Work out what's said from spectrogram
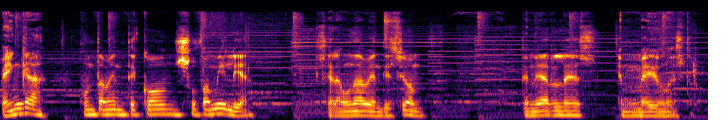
Venga, juntamente con su familia. Será una bendición tenerles en medio nuestro.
